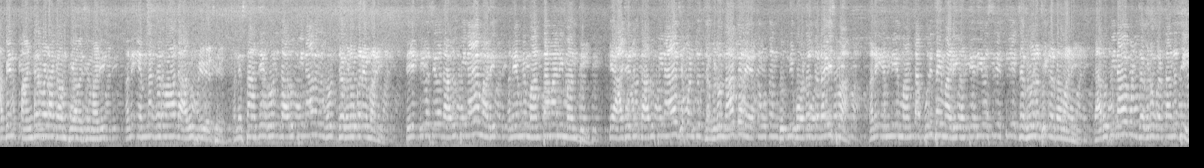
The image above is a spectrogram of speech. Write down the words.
આ બેન પાંડરવાડા ગામથી આવે છે મારી, અને એમના ઘરમાં દારૂ પીવે છે. અને સાંજે રોજ દારૂ પીને આવે ને રોજ ઝઘડો કરે મારી. એક દિવસ એવા દારૂ પીને આવ્યા મારી, અને એમને માનતા માની માનતી કે આજે જો દારૂ પીને આવ્યા છે, પણ જો ઝઘડો ના કરે, તો હું તને દૂધની બોટલ ચડાવીશમાં. અને એમની એ માનતા પૂરી થઈ મારી, અને તે દિવસે એ ઝઘડો નથી કરતા મારી. દારૂ પીને આવે પણ ઝઘડો કરતા નથી.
